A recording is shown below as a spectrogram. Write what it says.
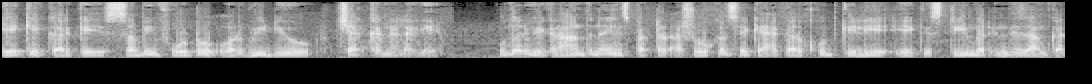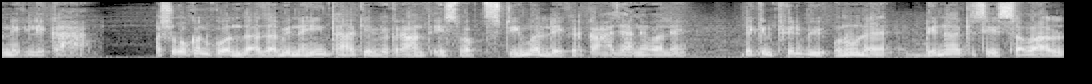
एक एक करके सभी फ़ोटो और वीडियो चेक करने लगे। उधर विक्रांत ने इंस्पेक्टर अशोकन से कहकर खुद के लिए एक स्टीमर इंतज़ाम करने के लिए कहा। अशोकन को अंदाज़ा भी नहीं था कि विक्रांत इस वक्त स्टीमर लेकर कहा जाने वाले लेकिन फिर भी उन्होंने बिना किसी सवाल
